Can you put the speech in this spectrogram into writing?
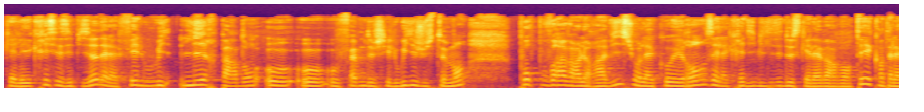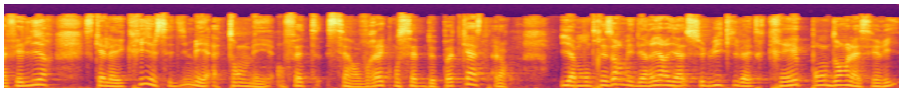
qu'elle ait écrit ces épisodes, elle a fait Louis, lire pardon aux femmes de chez Louis justement pour pouvoir avoir leur avis sur la cohérence et la crédibilité de ce qu'elle avait inventé. Et quand elle a fait lire ce qu'elle a écrit, elle s'est dit mais attends mais en fait c'est un vrai concept de podcast. Alors il y a mon trésor, mais derrière, il y a celui qui va être créé pendant la série.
